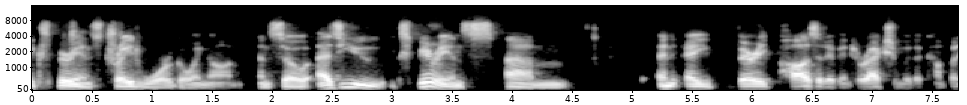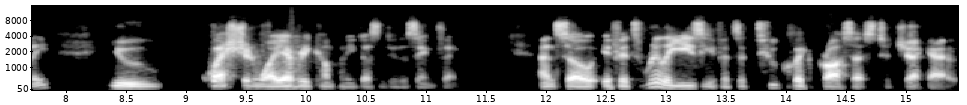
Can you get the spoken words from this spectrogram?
experience trade war going on. And so as you experience um, an, a very positive interaction with a company, you question why every company doesn't do the same thing. And so if it's really easy, if it's a two click process to check out,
